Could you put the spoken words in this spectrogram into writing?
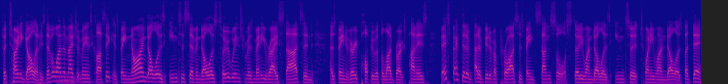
for Tony Gollan, who's never won the mm. Magic Millions Classic, has been $9 into $7. Two wins from as many race starts and has been very popular with the Ladbrokes punters. Best backed at a, at a bit of a price has been Sunsource, $31 into $21. But there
